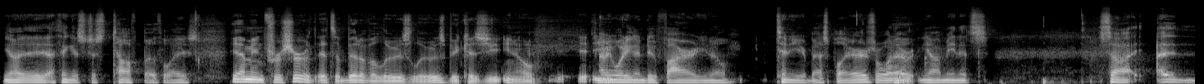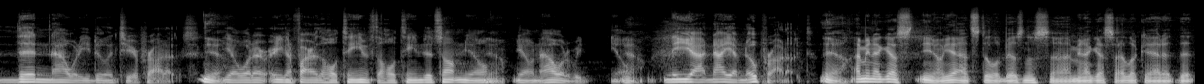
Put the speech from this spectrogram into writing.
you know, it, I think it's just tough both ways. yeah i mean for sure it's a bit of a lose-lose because you you know it, I mean, what are you going to do? Fire, you know, 10 of your best players or whatever? You know, I mean, it's so I, I, then now what are you doing to your product? Yeah. You know, whatever. Are you going to fire the whole team if the whole team did something? You know, Yeah. you know, now what are we, you know, Yeah. now, you got, now you have no product. Yeah, I mean, I guess you know, yeah, it's still a business. Uh, I mean, I guess I look at it that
